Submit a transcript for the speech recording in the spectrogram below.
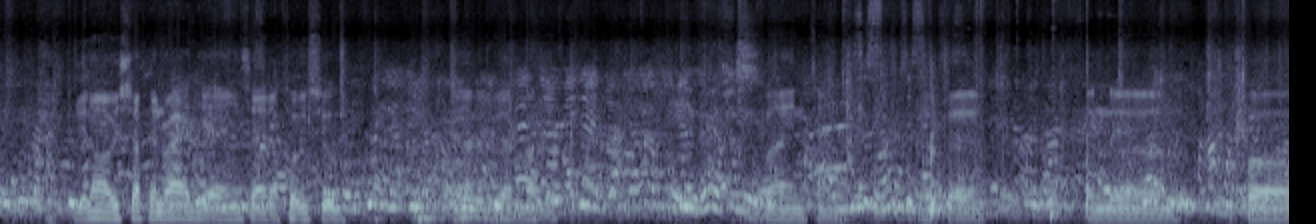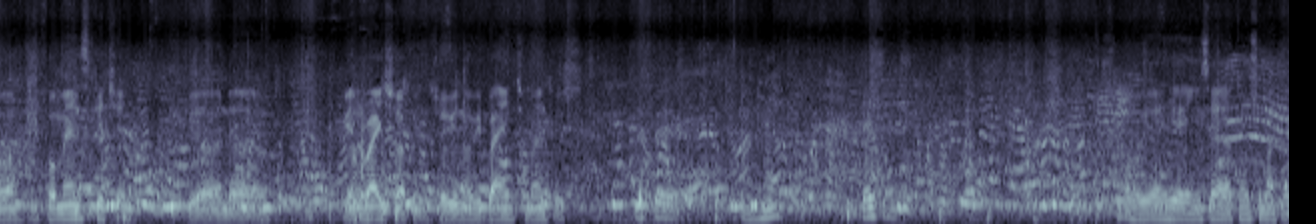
You know, we're shopping right here inside of Tomisu. Yeah, we are market. Buying some okay. and um, for for men's kitchen. We are in the we're in the right shopping, so you know we're buying tomatoes. Mm-hmm. So we are here inside a consumer market.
